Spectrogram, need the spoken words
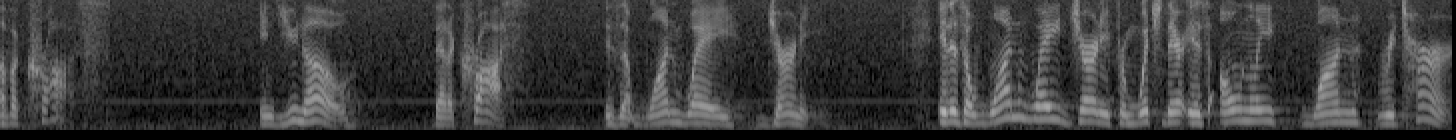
of a cross. And you know that a cross is a one way journey. It is a one way journey from which there is only one return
